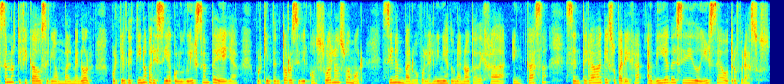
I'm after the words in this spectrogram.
ser notificado sería un mal menor, porque el destino parecía coludirse ante ella, porque intentó recibir consuelo en su amor, sin embargo, por las líneas de una nota dejada en casa, se enteraba que su pareja había decidido irse a otros brazos.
